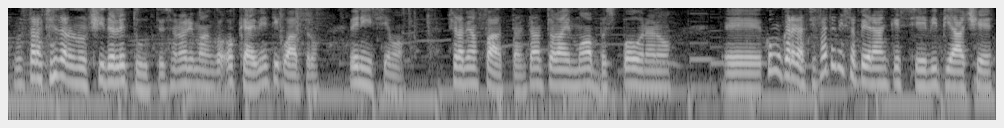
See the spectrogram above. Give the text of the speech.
Devo stare attento a non ucciderle tutte, se no rimango... Ok, 24. Benissimo. Ce l'abbiamo fatta. Intanto là i mob spawnano. Eh, comunque ragazzi, fatemi sapere anche se vi piace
